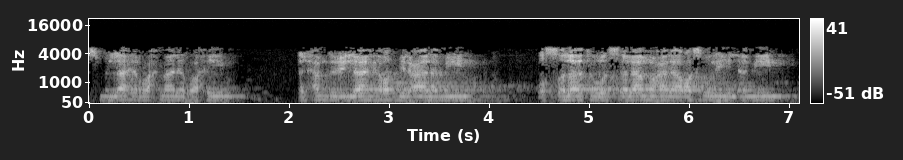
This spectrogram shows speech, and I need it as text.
بسم الله الرحمن الرحيم. الحمد لله رب العالمين والصلاة والسلام على رسوله الأمين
